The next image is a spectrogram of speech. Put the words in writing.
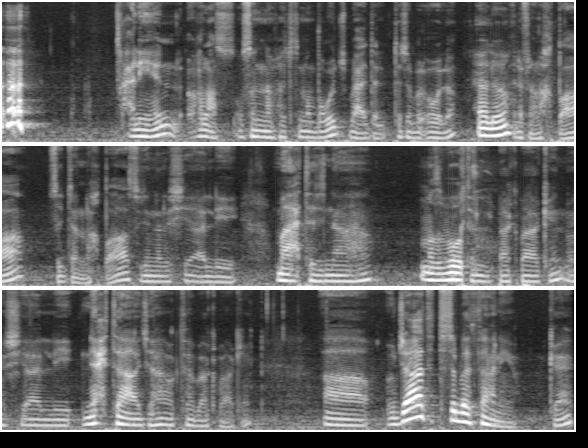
حاليا خلاص وصلنا فترة النضوج بعد التجربة الأولى. حلو. عرفنا الأخطاء سجلنا الأخطاء سجلنا الأشياء اللي ما احتجناها. مزبوط وقت ال backpacking والأشياء اللي نحتاجها وقت ال backpacking آه وجاءت التجربة الثانية okay؟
